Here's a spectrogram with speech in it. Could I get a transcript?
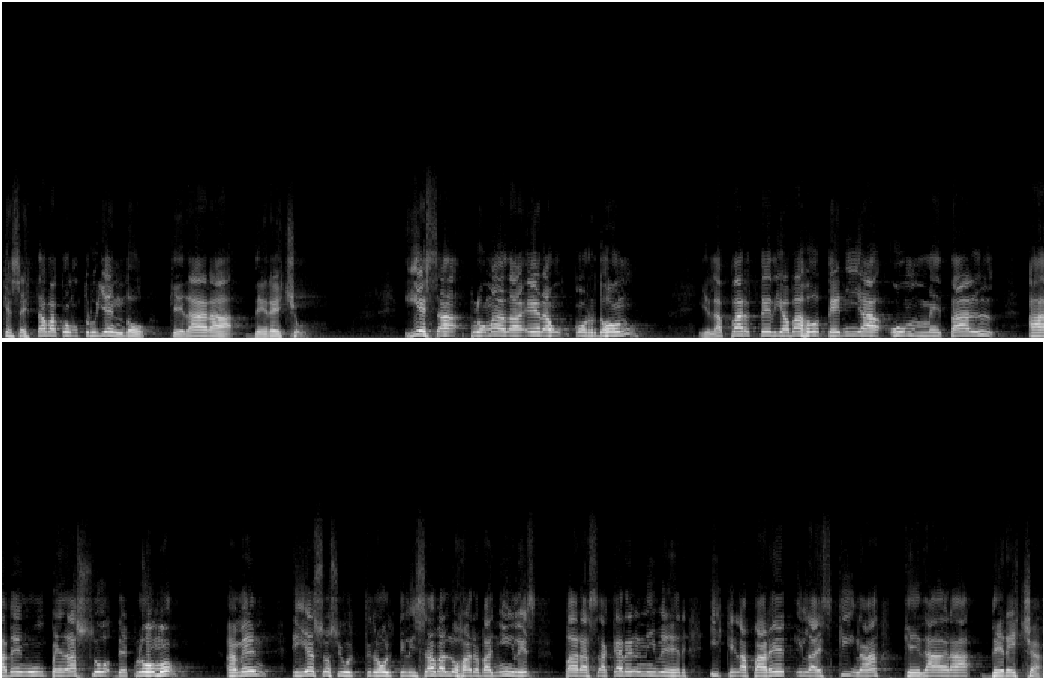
que se estaba construyendo quedara derecho. Y esa plomada era un cordón y en la parte de abajo tenía un metal, amén, un pedazo de plomo, amén. Y eso se, lo utilizaban los arbañiles para sacar el nivel y que la pared y la esquina quedara derecha.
